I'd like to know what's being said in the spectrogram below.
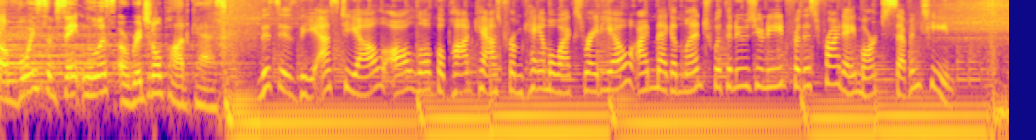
a Voice of St. Louis original podcast. This is the STL All Local podcast from KMOX Radio. I'm Megan Lynch with the news you need for this Friday, March 17th.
